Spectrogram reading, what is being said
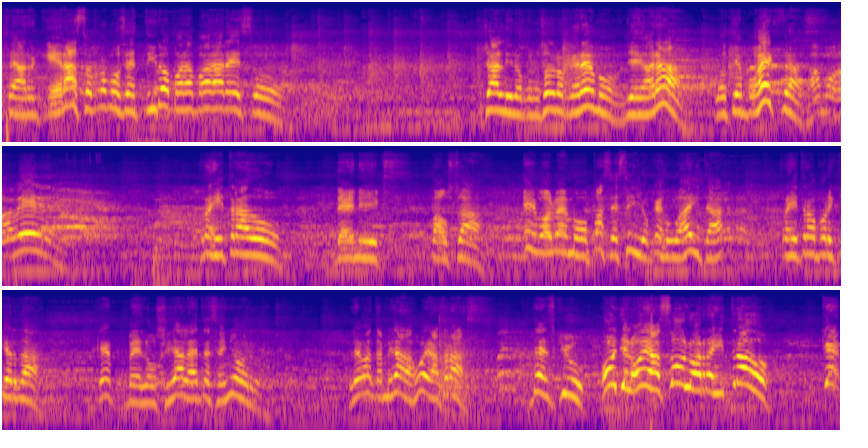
Ese arquerazo, cómo se estiró para parar eso. Charlie, lo que nosotros queremos, llegará los tiempos extras. Vamos a ver. Registrado Denix. Pausa. Y volvemos. Pasecillo, qué jugadita. Registrado por izquierda. Qué velocidad la de este señor. Levanta mirada, juega atrás. Denskew. Oye, lo deja solo, ha registrado. Qué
